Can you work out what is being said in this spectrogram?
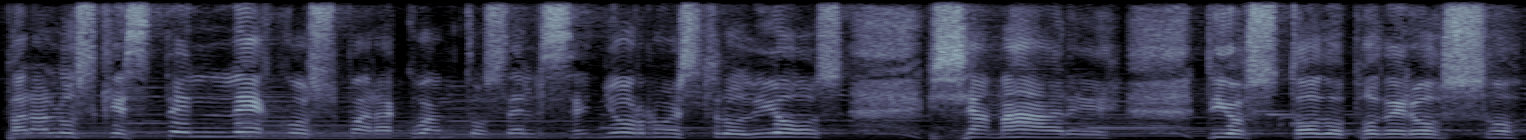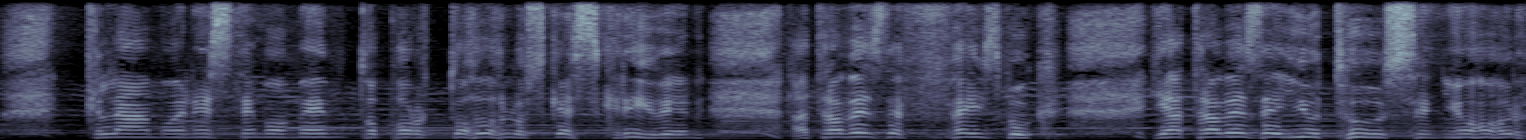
para los que estén lejos, para cuantos el Señor nuestro Dios llamare. Dios Todopoderoso, clamo en este momento por todos los que escriben a través de Facebook y a través de YouTube, Señor.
